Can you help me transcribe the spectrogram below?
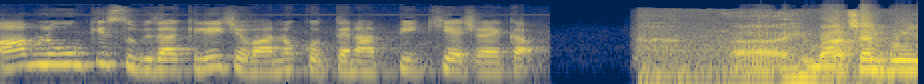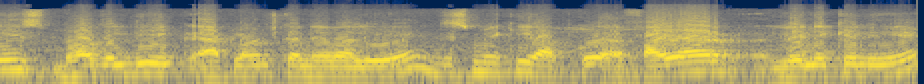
आम लोगों की सुविधा के लिए जवानों को तैनात भी किया जाएगा। हिमाचल पुलिस बहुत जल्दी एक ऐप लॉन्च करने वाली है, जिसमें कि आपको एफआईआर लेने के लिए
